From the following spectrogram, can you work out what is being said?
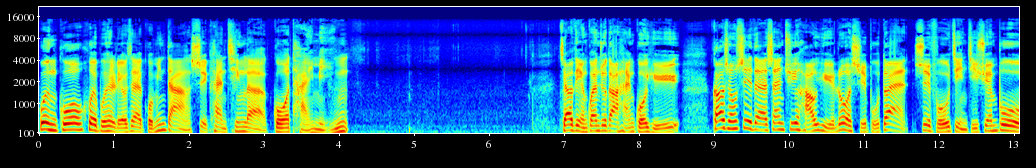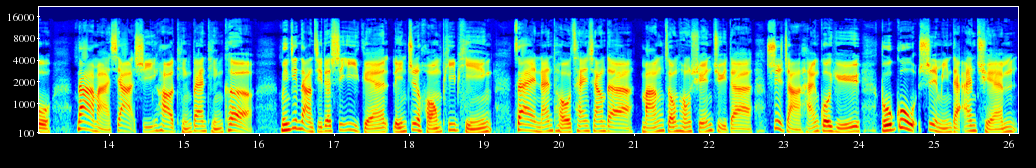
问郭会不会留在国民党，是看清了郭台铭。焦点关注到韩国瑜。高雄市的山区豪雨落石不断，市府紧急宣布纳马夏十一号停班停课。民进党籍的市议员林志宏批评，在南投参乡的忙总统选举的市长韩国瑜不顾市民的安全。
